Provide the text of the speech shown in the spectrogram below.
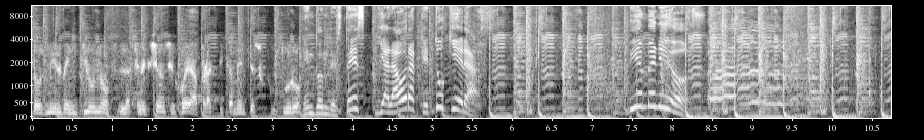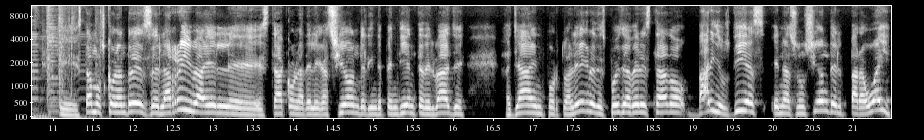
2021 la selección se juega prácticamente su futuro. En donde estés y a la hora que tú quieras. Bienvenidos. Eh, estamos con Andrés Larriba, él eh, está con la delegación del Independiente del Valle allá en Porto Alegre después de haber estado varios días en Asunción del Paraguay.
